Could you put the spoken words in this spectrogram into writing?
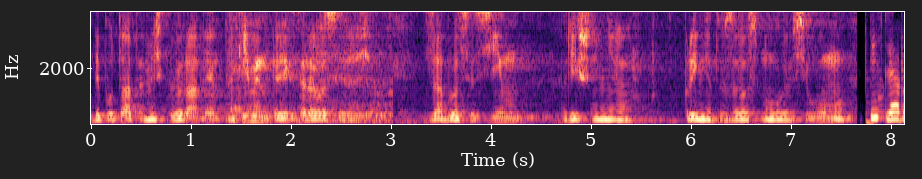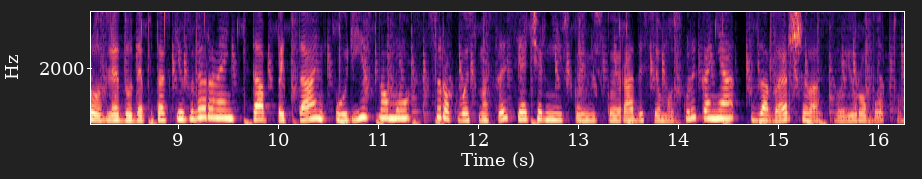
депутата міської ради Кименка Віктора Васильовича. За 27 рішення прийнято за основу і в цілому. Після розгляду депутатських звернень та питань у різному 48-ма сесія Чернігівської міської ради сьомого скликання завершила свою роботу.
